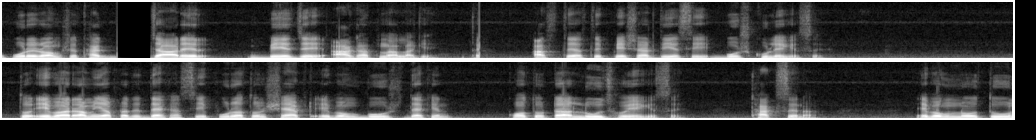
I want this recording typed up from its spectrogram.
উপরের অংশে থাকবে, জারের বেজে আঘাত না লাগে। আস্তে আস্তে প্রেশার দিয়েছি, বুশ খুলে গেছে। তো এবার আমি আপনাদের দেখাচ্ছি পুরাতন শ্যাফট এবং বুশ, দেখেন কতটা লুজ হয়ে গেছে, থাকছে না। এবং নতুন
